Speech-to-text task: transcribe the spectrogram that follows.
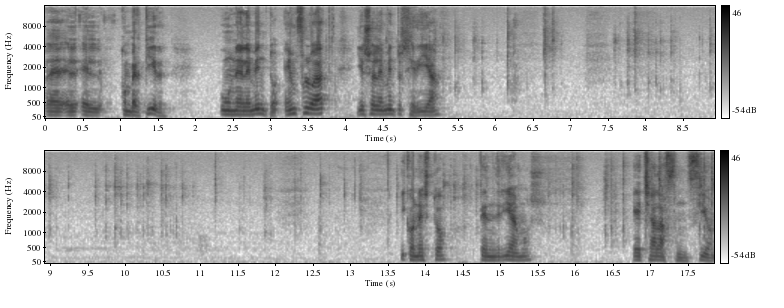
eh, el, convertir un elemento en float y ese elemento sería y con esto tendríamos hecha la función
